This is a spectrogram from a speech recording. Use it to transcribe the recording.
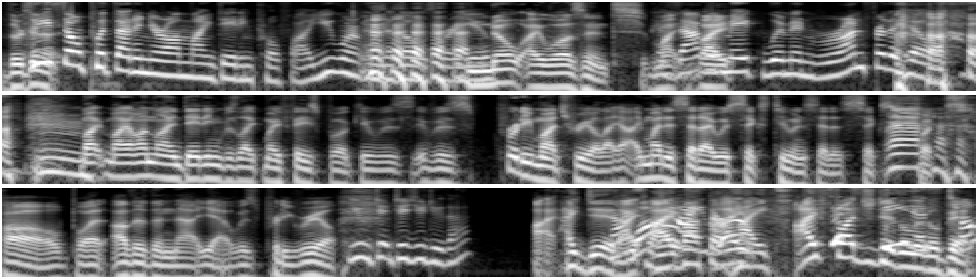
they're going Please don't put that in your online dating profile. You weren't one of those, were you? No, I wasn't. Because that would make women run for the hills. my my online dating was like my Facebook. It was it was pretty much real. I, I might have said I was six two instead of six foot tall, but other than that, yeah, it was pretty real. you did, did you do that? I, I did. Nice. I, Why? I, About their I, height. I Six fudged it a little is bit. tall.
